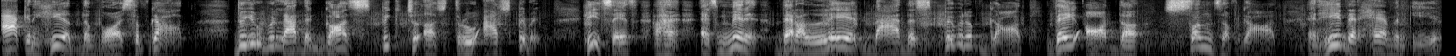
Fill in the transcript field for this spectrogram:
I can hear the voice of God. Do you realize that God speaks to us through our spirit? He says, uh, as many that are led by the Spirit of God, they are the sons of God. And he that have an ear,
